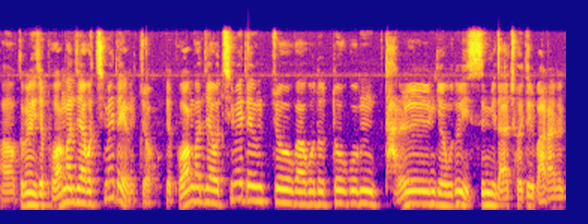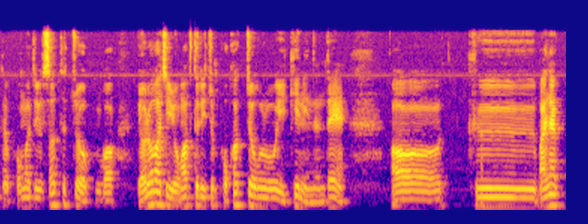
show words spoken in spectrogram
어, 그러면 이제 보안관제하고 치매 대응 쪽, 보안관제하고 치매 대응 쪽하고도 조금 다른 경우도 있습니다. 저희들이 말하는 그 보안관제 서트 쪽, 뭐 여러 가지 용합들이 좀 복합적으로 있긴 있는데, 어, 그 만약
